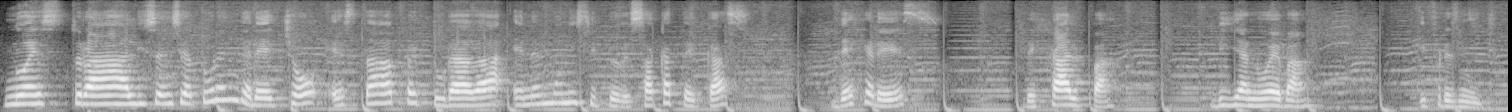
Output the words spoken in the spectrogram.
Nuestra licenciatura en Derecho está aperturada en el municipio de Zacatecas, de Jerez, de Jalpa, Villanueva y Fresnillo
